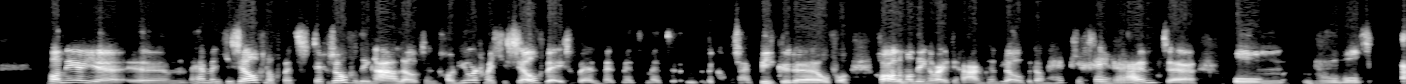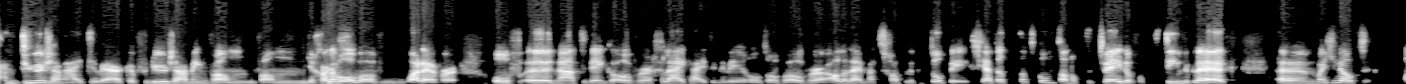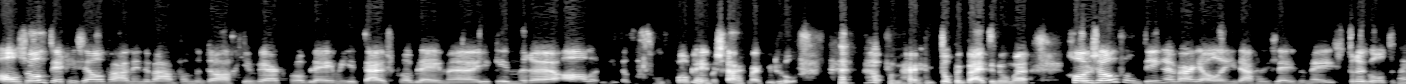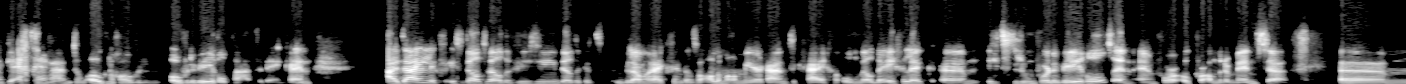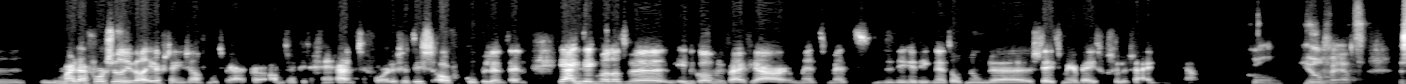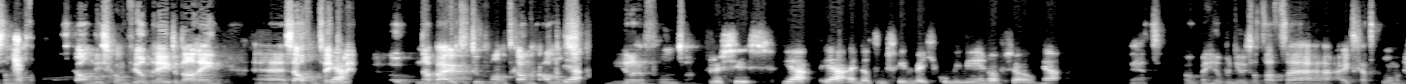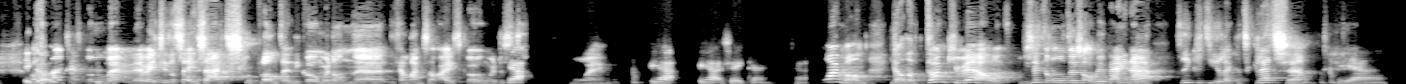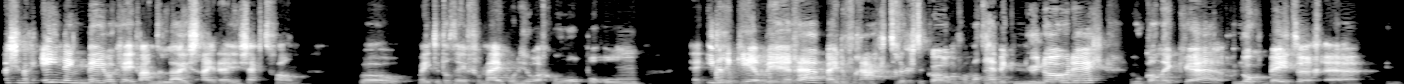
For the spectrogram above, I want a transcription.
wanneer je ehm, hè, met jezelf nog met, tegen zoveel dingen aanloopt en gewoon heel erg met jezelf bezig bent, met, met, met eh, dat kan zijn piekeren of, of gewoon allemaal dingen waar je tegenaan kunt lopen, dan heb je geen ruimte om bijvoorbeeld aan duurzaamheid te werken. Verduurzaming van, van je garderobe of whatever. Of eh, na te denken over gelijkheid in de wereld. Of over allerlei maatschappelijke topics. Ja, dat, dat komt dan op de tweede of op de tiende plek. Ehm, want je loopt al zo tegen jezelf aan in de waan van de dag. Je werkproblemen, je thuisproblemen, je kinderen. Alle, niet dat het onder problemen schaart, maar ik bedoel, om maar een topic bij te noemen. Gewoon zoveel dingen waar je al in je dagelijks leven mee struggelt. Dan heb je echt geen ruimte om ook nog over de, over de wereld na te denken. En uiteindelijk is dat wel de visie. Dat ik het belangrijk vind dat we allemaal meer ruimte krijgen om wel degelijk ehm, iets te doen voor de wereld. En, en voor, ook voor andere mensen. Ehm, maar daarvoor zul je wel eerst aan jezelf moeten werken. Anders heb je er geen ruimte voor. Dus het is overkoepelend. En ja, ik denk wel dat we in de komende vijf jaar met, met de dingen die ik net opnoemde steeds meer bezig zullen zijn. Ja. Cool, heel vet. Dus dan wordt het kan, die is gewoon veel breder dan alleen eh zelfontwikkeling. Ook naar buiten toe, van het kan nog anders Ja. op meerdere fronten. Precies. Ja, ja, en dat misschien een beetje combineren of zo. Ja, Vet. Ook ben heel benieuwd wat dat eh, uit gaat komen. ik wat ook. uit gaat komen. En eh, weet je, dat zijn zaadjes geplant en die komen dan, eh, die gaan langzaam uitkomen. Dus Ja. dat is mooi. Ja, ja, zeker. Mooi man. Janne, dankjewel. We zitten ondertussen alweer bijna drie kwartier lekker te kletsen. Ja. Als je nog één ding mee wil geven aan de luisteraar, dat je zegt van, wow, weet je, dat heeft voor mij gewoon heel erg geholpen om iedere keer weer hè, bij de vraag terug te komen van wat heb ik nu nodig? Hoe kan ik eh, nog beter eh,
